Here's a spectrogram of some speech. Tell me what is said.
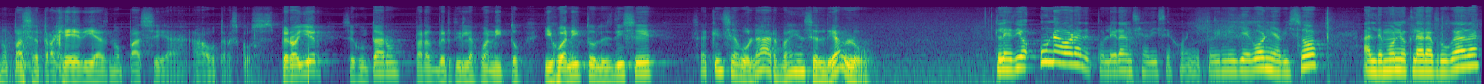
No pase a tragedias, no pase a, a otras cosas. Pero ayer se juntaron para advertirle a Juanito. Y Juanito les dice, sáquense a volar, váyanse al diablo. Le dio una hora de tolerancia, dice Juanito, y ni llegó ni avisó al demonio Clara Brugada.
